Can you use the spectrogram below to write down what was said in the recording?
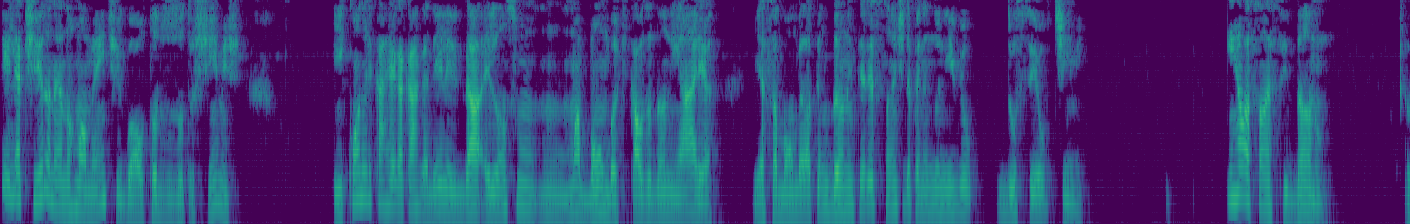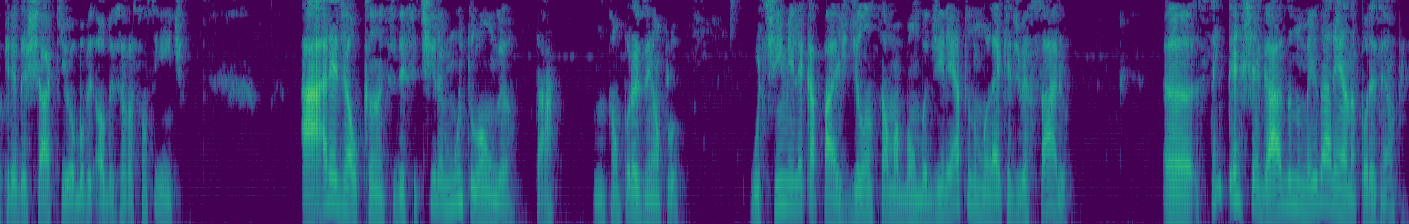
ele atira, né, normalmente, igual todos os outros times. E quando ele carrega a carga dele, ele, dá, ele lança um, um, uma bomba que causa dano em área. E essa bomba ela tem um dano interessante dependendo do nível do seu time. Em relação a esse dano, eu queria deixar aqui a observação seguinte. A área de alcance desse tiro é muito longa, tá? Então, por exemplo, o time ele é capaz de lançar uma bomba direto no moleque adversário uh, sem ter chegado no meio da arena, por exemplo.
